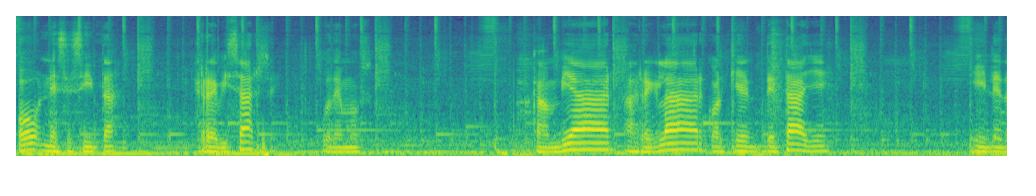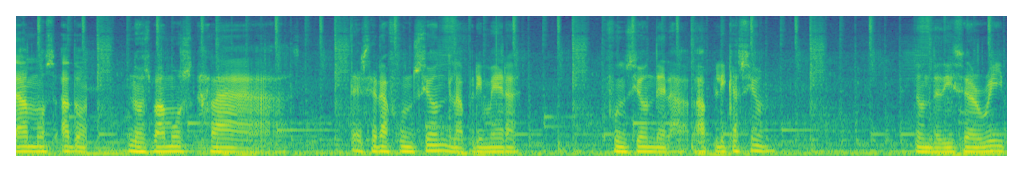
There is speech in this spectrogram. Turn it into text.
o necesita revisarse. Podemos cambiar, arreglar cualquier detalle y le damos a donde. Nos vamos a la tercera función de la primera función de la aplicación donde dice RIP.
